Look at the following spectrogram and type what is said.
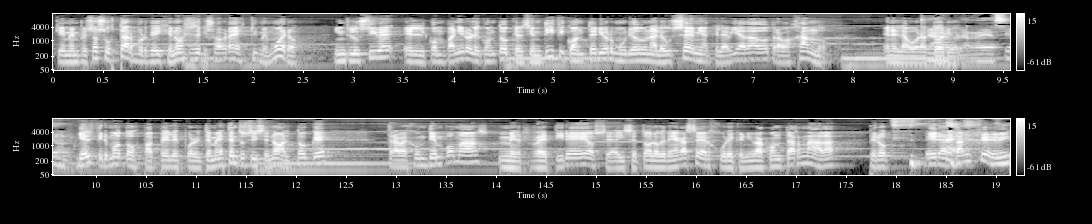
que me empezó a asustar porque dije, no vaya a ser que yo abra esto y me muero. Inclusive el compañero le contó que el científico anterior murió de una leucemia que le había dado trabajando en el laboratorio. Y él firmó todos los papeles por el tema este, entonces dice, no, al toque, trabajé un tiempo más, me retiré, o sea, hice todo lo que tenía que hacer, juré que no iba a contar nada, pero era tan heavy.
